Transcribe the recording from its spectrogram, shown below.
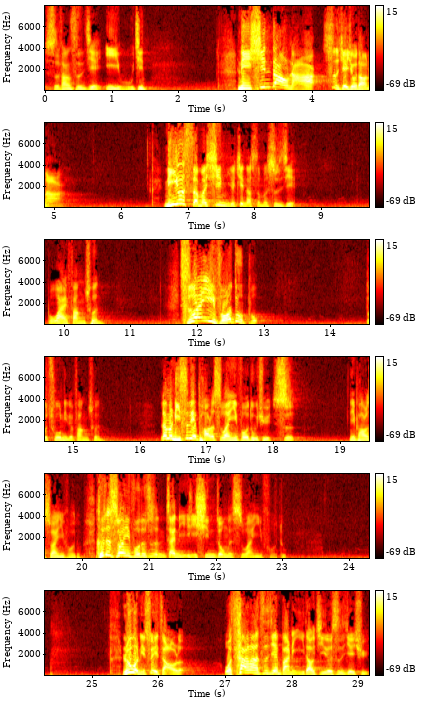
十方世界亦无尽。你心到哪儿，世界就到哪儿。你有什么心，你就见到什么世界，不外方寸。十万亿佛度不不出你的方寸，那么你是不是也跑了十万亿佛度去？是。你跑了十万亿佛度，可是十万亿佛度是你在你心中的十万亿佛度。如果你睡着了，我刹那之间把你移到极乐世界去，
